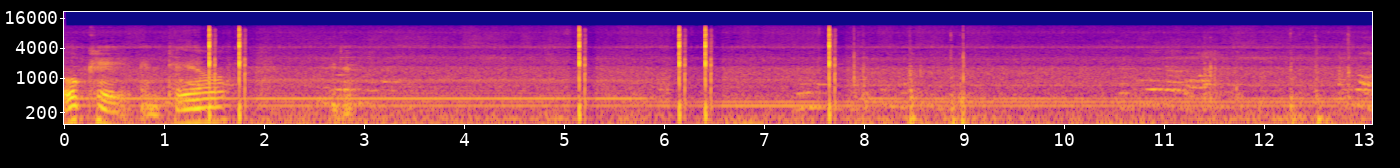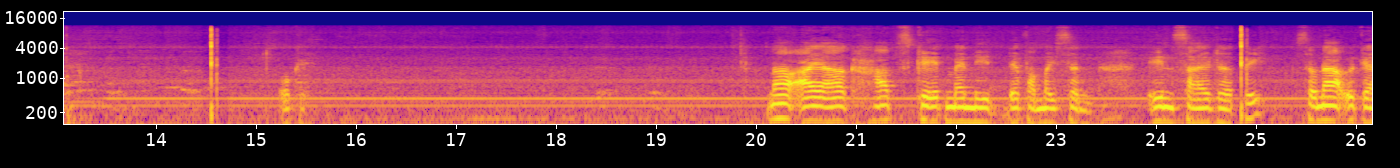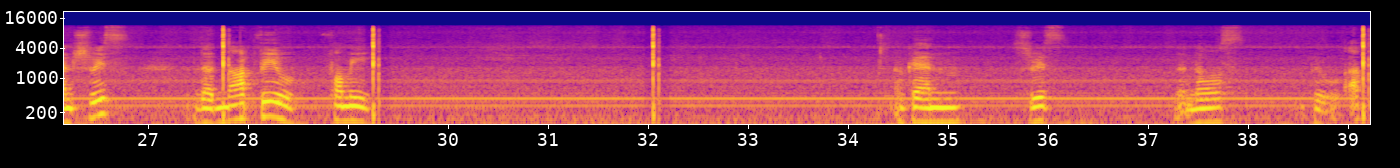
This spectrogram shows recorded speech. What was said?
Okay and tail and then okay Now I uh, have skate many deformation inside the pig. So now we can switch the node view for me. You can switch the node view up.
